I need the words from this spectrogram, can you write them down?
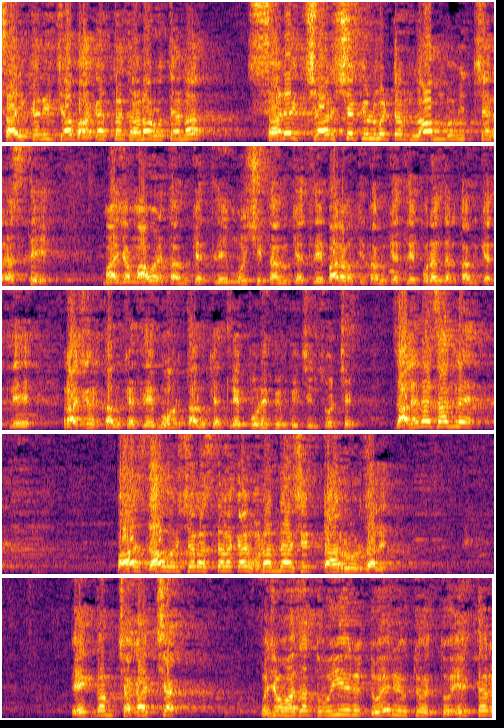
सायकली ज्या भागातनं जाणार होत्या ना साडेचारशे किलोमीटर लांबचे रस्ते. माझ्या मावळ तालुक्यातले मुळशी तालुक्यातले बारामती तालुक्यातले पुरंदर तालुक्यातले राजगड तालुक्यातले भोर तालुक्यातले पुणे पिंपरी चिंचवडचे. झाले ना चांगले? पाच दहा वर्ष रस्त्याला काय होणार नाही असे टार रोड झाले. एकदम चकाचक. म्हणजे माझा दोही दुहेरी होतो तो एक तर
